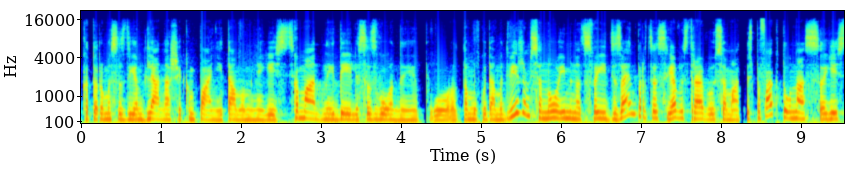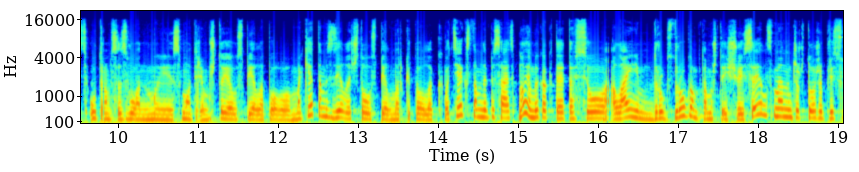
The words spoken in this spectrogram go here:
который мы создаем для нашей компании. Там у меня есть командные daily, созвоны по тому, куда мы движемся, но именно свои дизайн-процессы я выстраиваю сама. То есть по факту у нас есть утром созвон, мы смотрим, что я успела по макетам сделать, что успел маркетолог по текстам написать. Ну и мы как-то это все алайним друг с другом, потому что еще и sales менеджер тоже присутствует,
